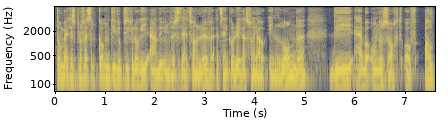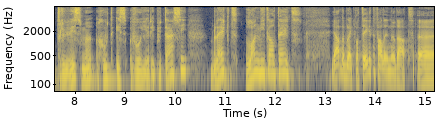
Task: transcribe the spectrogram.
Tom Bekkers, professor cognitieve psychologie aan de Universiteit van Leuven. Het zijn collega's van jou in Londen die hebben onderzocht of altruïsme goed is voor je reputatie. Blijkt lang niet altijd. Ja, dat blijkt wat tegen te vallen, inderdaad. Uh,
